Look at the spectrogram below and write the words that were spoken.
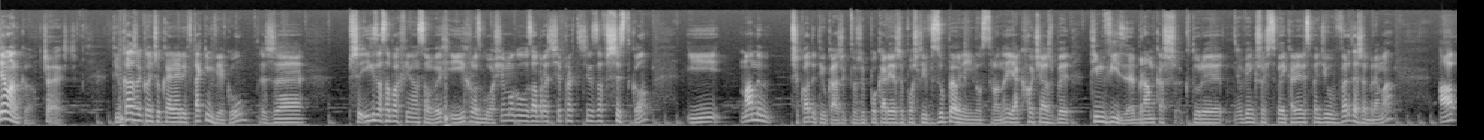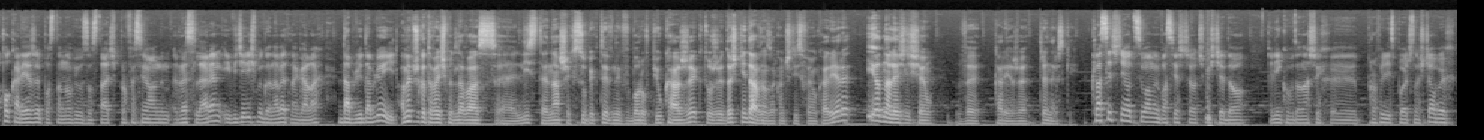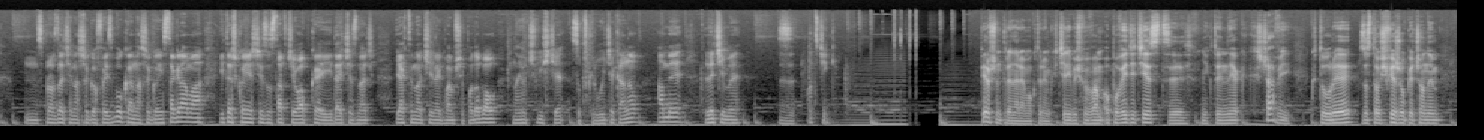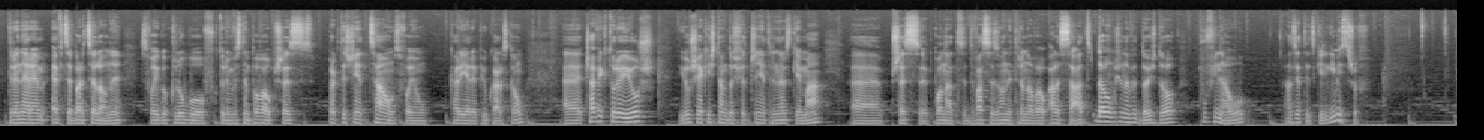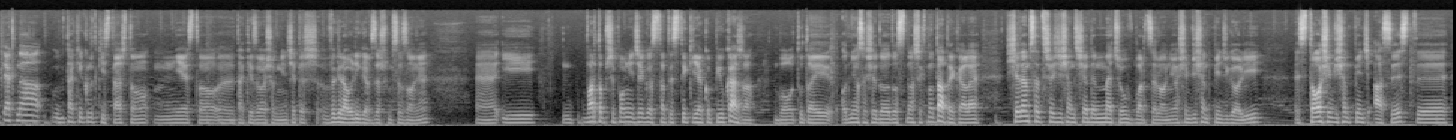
Siemanko! Cześć. Piłkarze kończą kariery w takim wieku, że przy ich zasobach finansowych i ich rozgłosie mogą zabrać się praktycznie za wszystko i mamy przykłady piłkarzy, którzy po karierze poszli w zupełnie inną stronę, jak chociażby Tim Wiese, bramkarz, który większość swojej kariery spędził w Werderze Brema, a po karierze postanowił zostać profesjonalnym wrestlerem i widzieliśmy go nawet na galach WWE. A my przygotowaliśmy dla Was e, listę naszych subiektywnych wyborów piłkarzy, którzy dość niedawno zakończyli swoją karierę i odnaleźli się w karierze trenerskiej. Klasycznie odsyłamy Was jeszcze oczywiście do linków do naszych y, profili społecznościowych. Mm, Sprawdzajcie naszego Facebooka, naszego Instagrama i też koniecznie zostawcie łapkę i dajcie znać, jak ten odcinek Wam się podobał. No i oczywiście subskrybujcie kanał, a my lecimy z odcinkiem. Pierwszym trenerem, o którym chcielibyśmy Wam opowiedzieć jest y, nie kto inny jak Xavi, który został świeżo upieczonym trenerem FC Barcelony, swojego klubu, w którym występował przez praktycznie całą swoją karierę piłkarską. E, Xavi, który już, już jakieś tam doświadczenie trenerskie ma, e, przez ponad dwa sezony trenował Al Sadd, udało mu się nawet dojść do półfinału Azjatyckiej Ligi Mistrzów. Jak na taki krótki staż, to nie jest to y, takie złe osiągnięcie. Też wygrał ligę w zeszłym sezonie e, i warto przypomnieć jego statystyki jako piłkarza, bo tutaj odniosę się do, do naszych notatek, ale 767 meczów w Barcelonie, 85 goli, 185 asyst. y,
